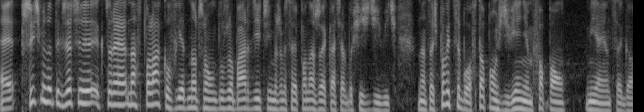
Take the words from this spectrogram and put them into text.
E, przyjdźmy do tych rzeczy, które nas Polaków jednoczą dużo bardziej, czyli możemy sobie ponarzekać albo się zdziwić na coś. Powiedz, co było wtopą, zdziwieniem, fopą mijającego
